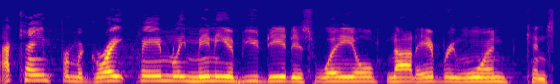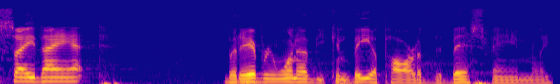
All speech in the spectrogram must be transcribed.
I came from a great family. Many of you did as well. Not everyone can say that, but every one of you can be a part of the best family.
